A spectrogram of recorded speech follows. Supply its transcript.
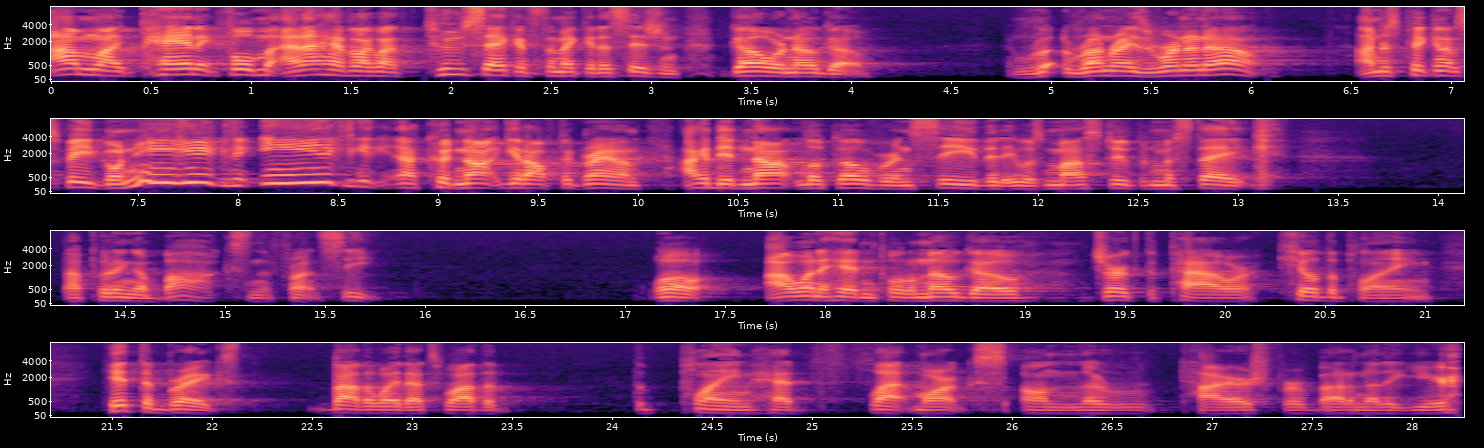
I'm like panic full. And I have like about two seconds to make a decision go or no go. Runway's running out. I'm just picking up speed, going, I could not get off the ground. I did not look over and see that it was my stupid mistake by putting a box in the front seat. Well, I went ahead and pulled a no go, jerked the power, killed the plane, hit the brakes. By the way, that's why the, the plane had flat marks on the tires for about another year.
